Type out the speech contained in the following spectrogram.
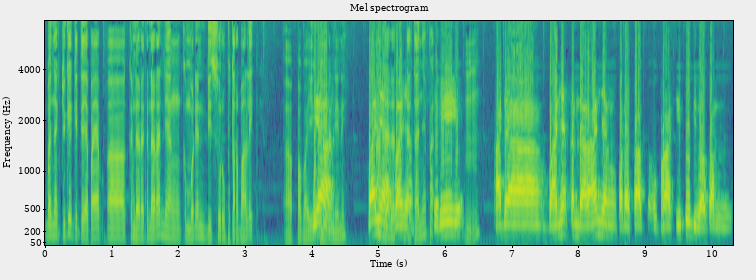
banyak juga gitu ya Pak ya, eh, kendaraan-kendaraan yang kemudian disuruh putar balik eh, Pak Bayu Ya, kemarin ini. Banyak Ada banyak. datanya, Pak? Jadi Mm-mm. ada banyak kendaraan yang pada saat operasi itu dilakukan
